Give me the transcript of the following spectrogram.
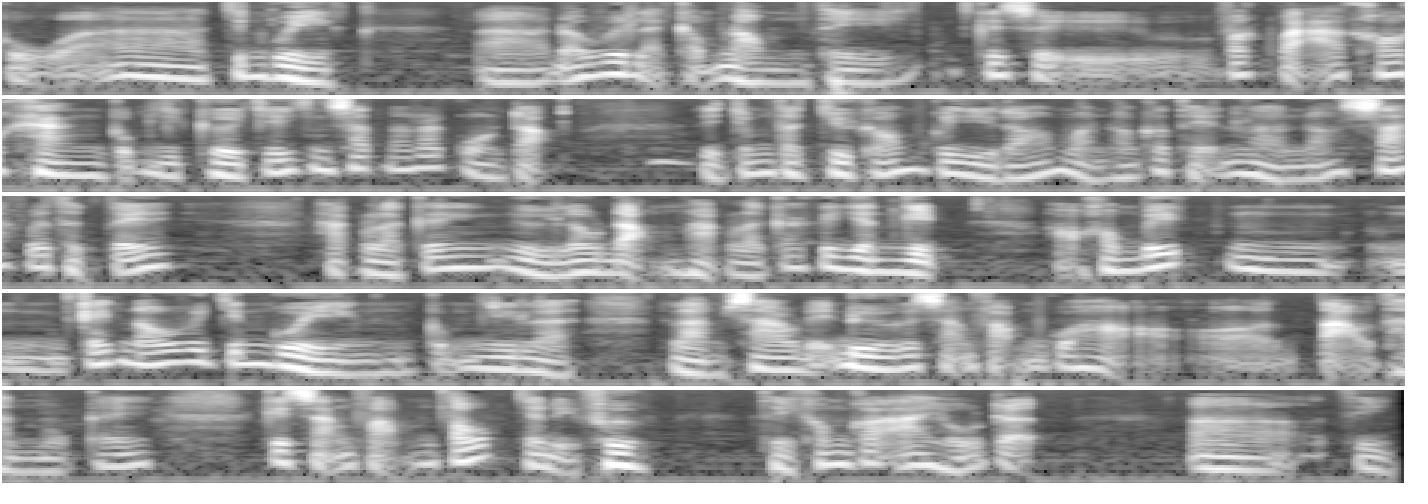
của chính quyền à, đối với lại cộng đồng thì cái sự vất vả khó khăn cũng như cơ chế chính sách nó rất quan trọng. Thì chúng ta chưa có một cái gì đó mà nó có thể là nó sát với thực tế. Hoặc là cái người lao động hoặc là các cái doanh nghiệp họ không biết ừ, ừ, kết nối với chính quyền cũng như là làm sao để đưa cái sản phẩm của họ ờ, tạo thành một cái cái sản phẩm tốt cho địa phương thì không có ai hỗ trợ. À, thì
